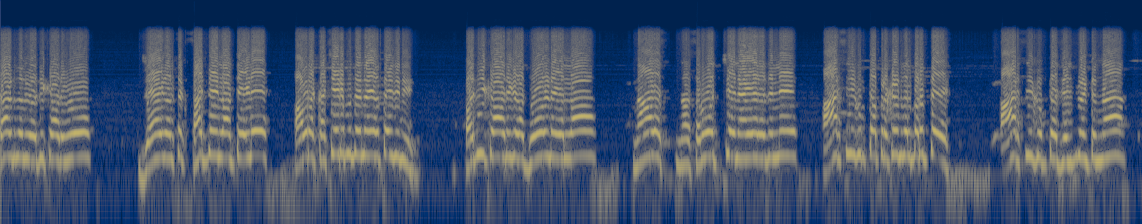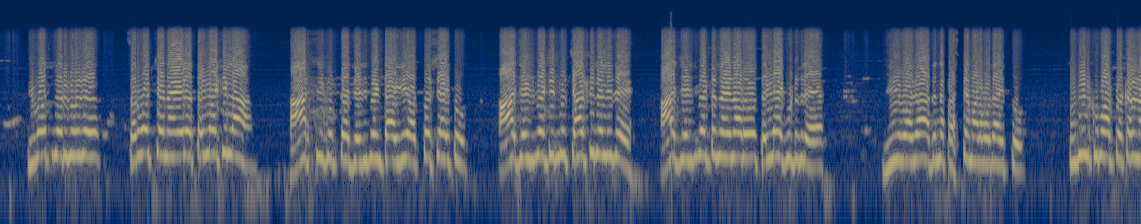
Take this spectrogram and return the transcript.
ಕಾರಣದಲ್ಲಿ ಅಧಿಕಾರಿಗಳು ಜಯಗಳಿಸಕ್ ಸಾಧ್ಯ ಇಲ್ಲ ಅಂತ ಹೇಳಿ ಅವರ ಕಚೇರಿ ಮುಂದೆ ನಾನು ಹೇಳ್ತಾ ಇದ್ದೀನಿ. ಅಧಿಕಾರಿಗಳ ಧೋರಣೆ ಎಲ್ಲ ನಾಳೆ ಸರ್ವೋಚ್ಚ ನ್ಯಾಯಾಲಯದಲ್ಲಿ ಆರ್ ಸಿ ಗುಪ್ತಾ ಪ್ರಕರಣದಲ್ಲಿ ಬರುತ್ತೆ. ಆರ್ ಸಿ ಗುಪ್ತಾ ಜಡ್ಜ್ಮೆಂಟ್ ಅನ್ನ ಇವತ್ತಿನವರೆಗೂ ಸರ್ವೋಚ್ಚ ನ್ಯಾಯಾಲಯ ತಳ್ಳಾಕಿಲ್ಲ. ಆರ್ ಸಿ ಗುಪ್ತಾ ಜಡ್ಜ್ಮೆಂಟ್ ಆಗಿ ಹತ್ತು ವರ್ಷ ಆಯ್ತು. ಆ ಜಡ್ಜ್ಮೆಂಟ್ ಇನ್ನು ಚಾಲ್ತಿನಲ್ಲಿದೆ. ಆ ಜಡ್ಜ್ಮೆಂಟ್ ಅನ್ನ ಏನಾದ್ರು ತಳ್ಳಿ ಹಾಕ್ಬಿಟ್ಟಿದ್ರೆ ಇವಾಗ ಅದನ್ನ ಪ್ರಶ್ನೆ ಮಾಡಬಹುದಾಯ್ತು ಸುನೀಲ್ ಕುಮಾರ್ ಪ್ರಕರಣ.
